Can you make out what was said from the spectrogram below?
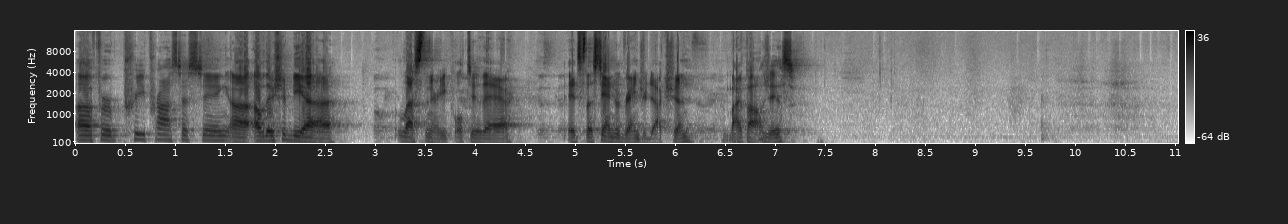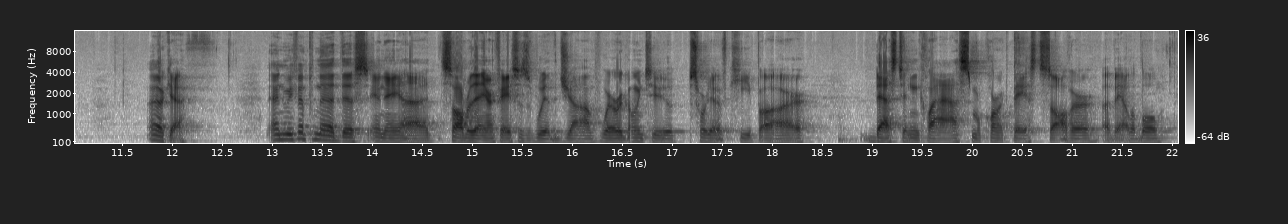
Uh, for pre-processing, uh, oh, there should be a okay. less than or equal to there. It's the standard range reduction. Okay. My apologies. Okay. And we've implemented this in a uh, solver that interfaces with JuMP, where we're going to sort of keep our best-in-class McCormick-based solver available.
